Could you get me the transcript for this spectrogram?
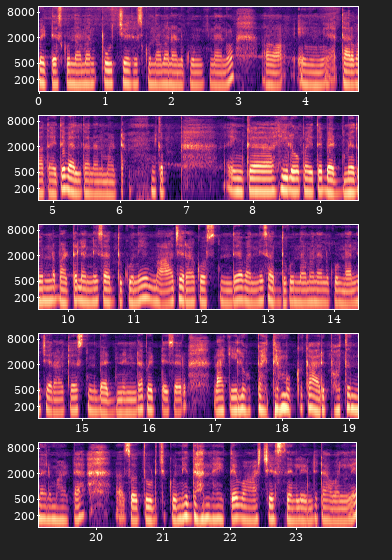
పెట్టేసుకుందామని పూజ చేసేసుకుందామని అనుకుంటున్నాను. తర్వాత అయితే వెళ్తానన్నమాట. ఇంకా ఇంకా ఈలోపు అయితే బెడ్ మీద ఉన్న బట్టలన్నీ సర్దుకుని బాగా చిరాకు వస్తుంది. అవన్నీ సర్దుకుందామని అనుకున్నాను. చిరాకు వేస్తుంది. బెడ్ నిండా పెట్టేశారు. నాకు ఈ లోపు అయితే ముక్కు కారిపోతుంది అనమాట సో తుడుచుకుని దాన్ని అయితే వాష్ చేస్తానులేండి టవల్ని.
